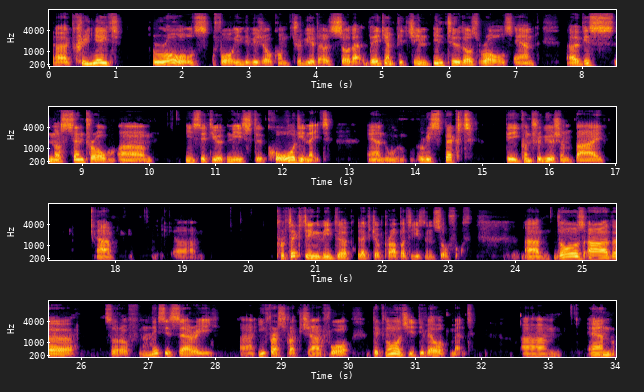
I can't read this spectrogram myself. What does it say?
uh, create roles for individual contributors so that they can pitch in into those roles. And uh, this you know, central um, institute needs to coordinate and respect the contribution by um, protecting the intellectual properties and so forth. Um, those are the sort of necessary uh, infrastructure for technology development. Um, and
